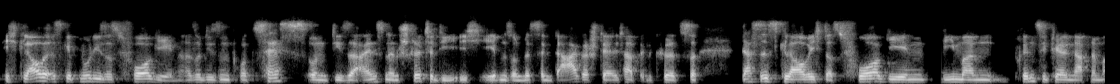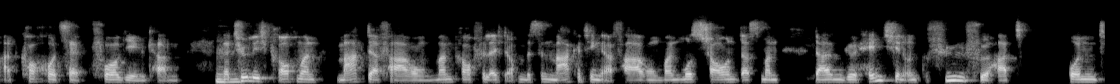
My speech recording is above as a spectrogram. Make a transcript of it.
Ich glaube, es gibt nur dieses Vorgehen, also diesen Prozess und diese einzelnen Schritte, die ich eben so ein bisschen dargestellt habe in Kürze. Das ist, glaube ich, das Vorgehen, wie man prinzipiell nach einem Art Kochrezept vorgehen kann. Mhm. Natürlich braucht man Markterfahrung, man braucht vielleicht auch ein bisschen Marketingerfahrung, man muss schauen, dass man da ein Händchen und Gefühl für hat. Und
